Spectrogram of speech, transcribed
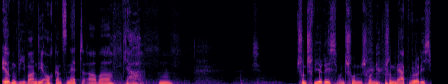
Irgendwie waren die auch ganz nett, aber ja, hm, schon schwierig und schon, schon, schon merkwürdig.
